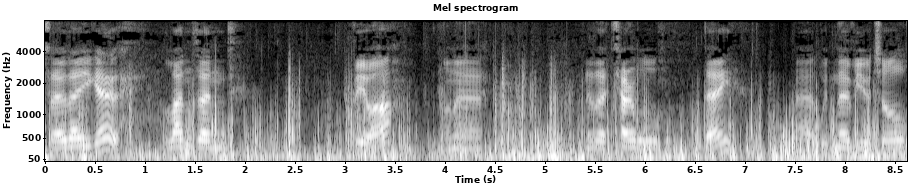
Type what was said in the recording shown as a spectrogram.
So there you go, Land's End VOR on a, another terrible day uh, with no view at all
